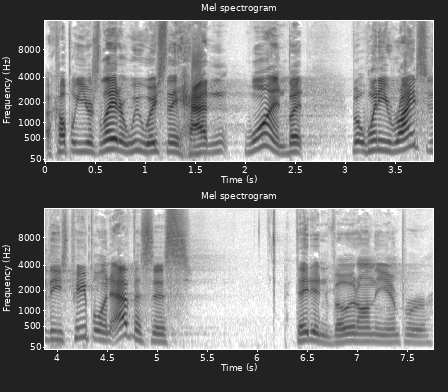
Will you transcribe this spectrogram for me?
a couple years later, we wish they hadn't won. But, but when he writes to these people in Ephesus, they didn't vote on the emperor.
